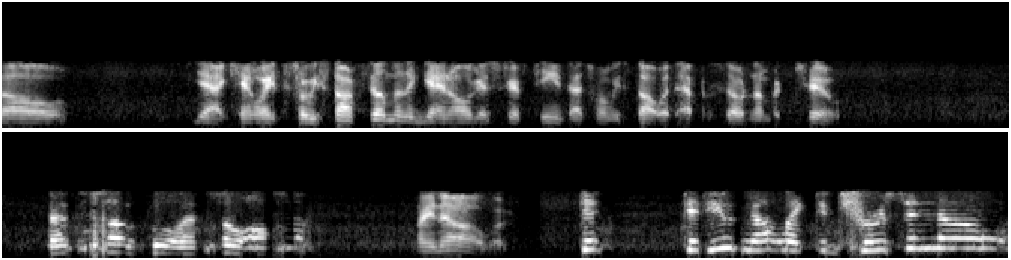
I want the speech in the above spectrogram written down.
so, yeah, I can't wait. So we start filming again August 15th. That's when we start with episode number two. That's so cool. That's so awesome. I know. Did did you know? Like, did Truson know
